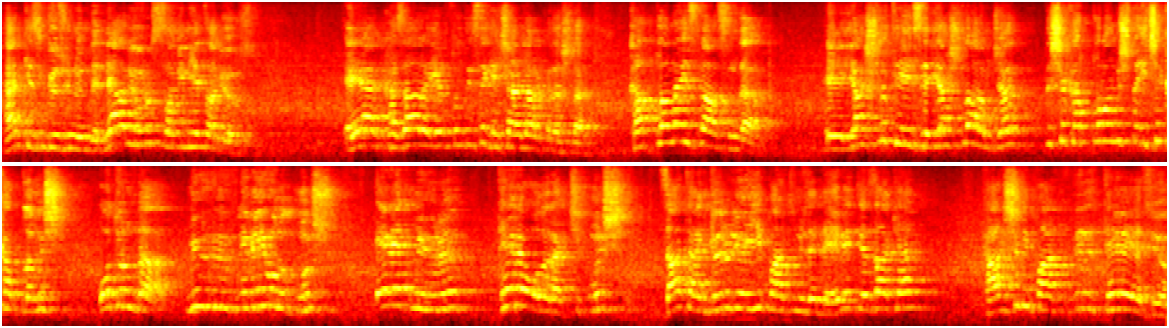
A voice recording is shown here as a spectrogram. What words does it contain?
herkesin gözünün önünde ne arıyoruz? Samimiyet arıyoruz. Eğer kazara yırtıldıysa geçerli arkadaşlar. Katlama esnasında e, yaşlı teyze, yaşlı amca dışa katlamamış da içe katlamış. O durumda mührü üflemeyi unutmuş. Evet mührü TV olarak çıkmış. Zaten görülüyor İyi Parti'nin üzerine evet yazarken karşı bir partide de TV yazıyor.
